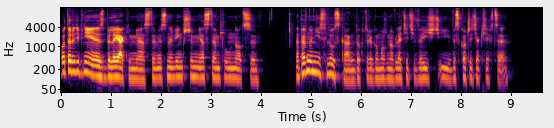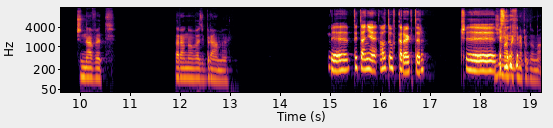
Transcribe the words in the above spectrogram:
Waterdeep nie jest byle jakim miastem, jest największym miastem północy. Na pewno nie jest Luskan, do którego można wlecieć i wyjść i wyskoczyć jak się chce. Czy nawet taranować bramę. E, pytanie out of character. Czy... Zima tak na pewno ma.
